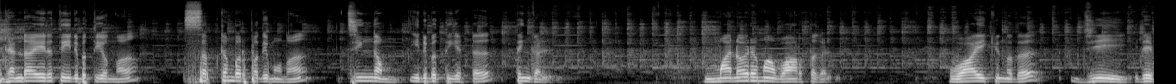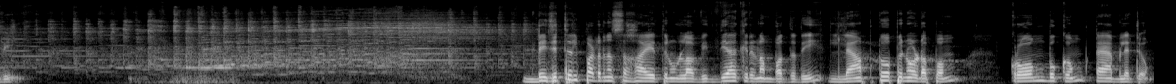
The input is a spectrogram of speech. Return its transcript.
രണ്ടായിരത്തി ഇരുപത്തിയൊന്ന് സെപ്റ്റംബർ പതിമൂന്ന് ചിങ്ങം ഇരുപത്തിയെട്ട് തിങ്കൾ. മനോരമ വാർത്തകൾ. വായിക്കുന്നത് ജി. രവി. ഡിജിറ്റൽ പഠന സഹായത്തിനുള്ള വിദ്യാകിരണം പദ്ധതി ലാപ്ടോപ്പിനോടൊപ്പം ക്രോം ബുക്കും ടാബ്ലറ്റും.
